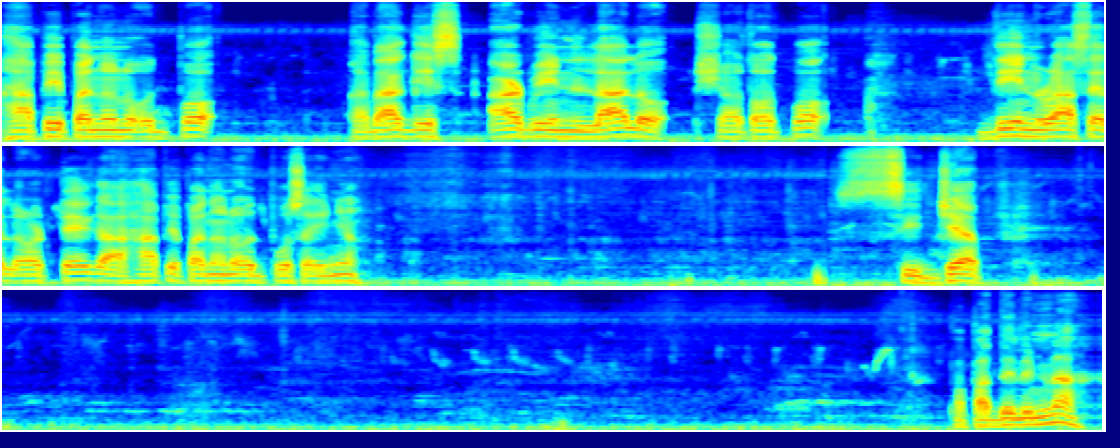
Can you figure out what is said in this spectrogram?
Happy panonood po. Kabagis Arvin Lalo. Shoutout po. Dean Russell Ortega. Happy panonood po sa inyo. Si Jeff. Papadilim na.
